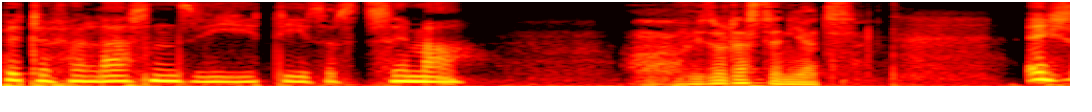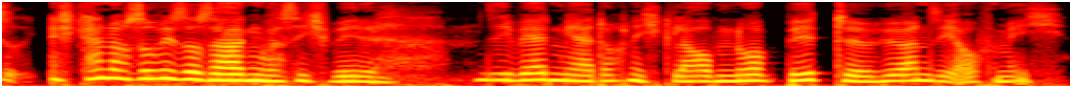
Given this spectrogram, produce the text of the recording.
bitte verlassen Sie dieses Zimmer. Oh, wieso das denn jetzt? Ich, ich kann doch sowieso sagen, was ich will. Sie werden mir ja doch nicht glauben, nur bitte hören Sie auf mich.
